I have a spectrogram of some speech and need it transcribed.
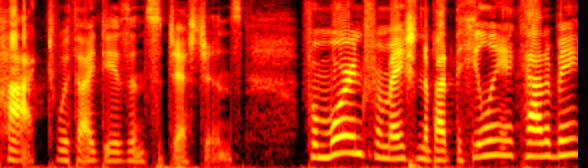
packed with ideas and suggestions. For more information about the Healing Academy,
